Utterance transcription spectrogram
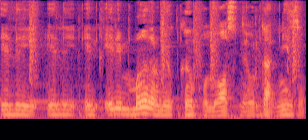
ele, ele, ele, ele manda no meio campo nosso, né? organiza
